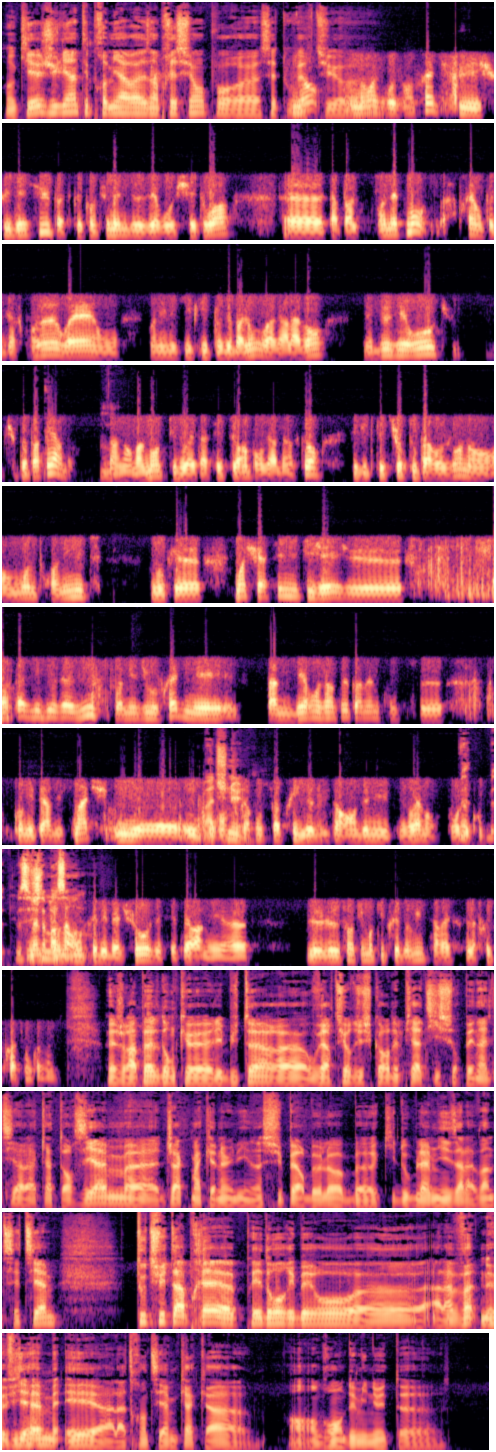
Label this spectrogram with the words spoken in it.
Ok, Julien, tes premières euh, impressions pour euh, cette ouverture Non, non, je rejoins Fred. Je suis, je suis déçu parce que quand tu mènes de 0 chez toi, euh, t'as pas. Honnêtement, après on peut dire ce qu'on veut. Ouais, on, on est une équipe qui pose le ballon, on va vers l'avant. Mais 2-0, tu, tu peux pas perdre. Enfin, normalement, tu dois être assez serein pour garder un score et tu te fais surtout pas rejoindre en, en moins de 3 minutes. Donc, euh, moi, je suis assez mitigé. Je, je partage les deux avis, soit Mehdi ou Fred, mais ça me dérange un peu quand même qu'on se- qu'on ait perdu ce match ou, euh, Match en tout nul. cas qu'on soit pris deux buts en, en deux minutes, vraiment, pour le coup. mais Même si on a on- montré des belles choses, etc. Mais euh, le, le sentiment qui prédomine, ça reste la frustration quand même. Mais je rappelle donc euh, les buteurs, euh, ouverture du score de Piatti sur penalty à la 14e, euh, Jack McInerney un superbe lob qui double la mise à la 27e. Tout de suite après, Pedro Ribeiro à la 29e et à la 30e, Kaka, en, en gros en deux minutes, euh,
